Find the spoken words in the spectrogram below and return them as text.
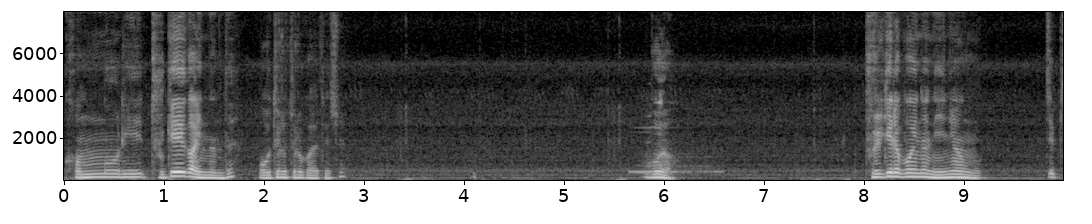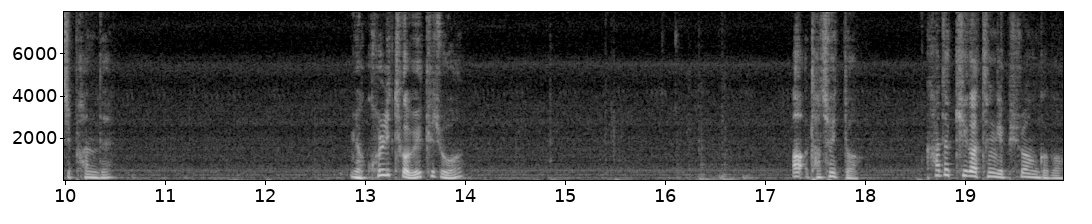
건물이 두 개가 있는데? 어디로 들어가야 되지? 뭐야? 불길해 보이는 인형 찝찝한데? 야, 퀄리티가 왜 이렇게 좋아? 아, 닫혀있다. 카드키 같은 게 필요한가 봐.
